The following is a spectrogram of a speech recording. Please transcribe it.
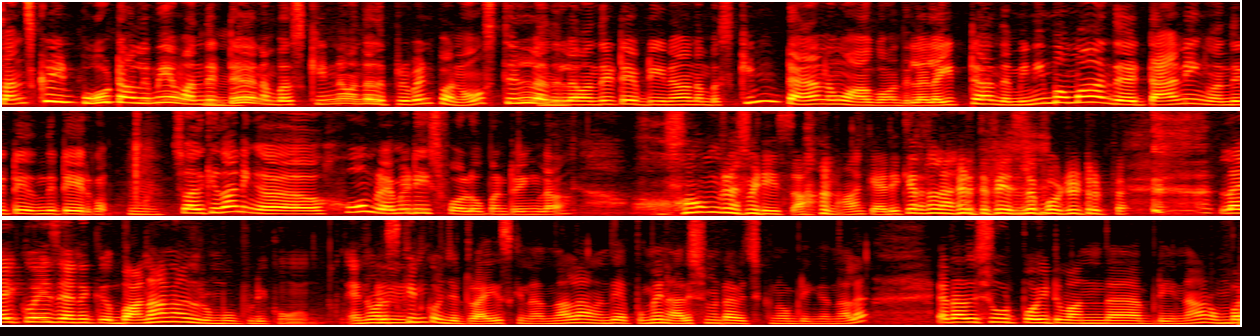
சன்ஸ்கிரீன் போட்டாலுமே வந்துட்டு நம்ம ஸ்கின்னை வந்து அதை ப்ரிவெண்ட் பண்ணும். ஸ்டில் அதில் வந்துட்டு எப்படின்னா நம்ம ஸ்கின் டேனும் ஆகும். அதில் லைட்டாக அந்த மினிமமாக அந்த டேனிங் வந்துட்டு இருந்துகிட்டே இருக்கும். ஸோ அதுக்கு தான் நீங்கள் ஹோம் ரெமெடிஸ் ஃபாலோ பண்ணுறீங்களா ஹோம் ரெமெடிஸா நான் கிடைக்கிறதெல்லாம் எடுத்து ஃபேஸில் போட்டுட்ருப்பேன் லைக்வைஸ் எனக்கு பனானாஸ் ரொம்ப பிடிக்கும். என்னோட ஸ்கின் கொஞ்சம் ட்ரை ஸ்கின் அதனால வந்து எப்போவுமே நரிஷ்மெண்ட்டாக வச்சுக்கணும் அப்படிங்கிறதுனால ஏதாவது ஷூட் போயிட்டு வந்தேன் அப்படின்னா ரொம்ப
